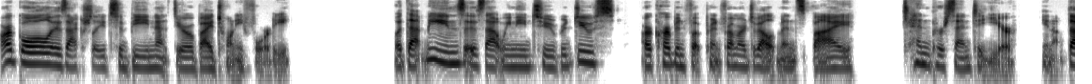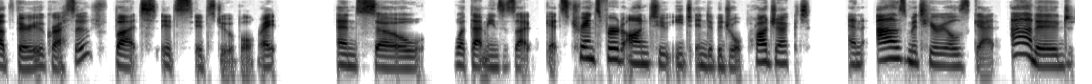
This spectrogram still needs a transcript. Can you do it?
our goal is actually to be net zero by 2040, what that means is that we need to reduce our carbon footprint from our developments by 10% a year. You know, that's very aggressive, but it's it's doable, right? And so what that means is that gets transferred onto each individual project and as materials get added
